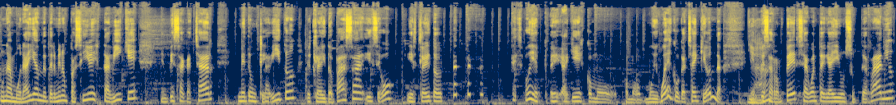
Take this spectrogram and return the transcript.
una muralla donde termina un pasillo y está Vique, empieza a cachar, mete un clavito, el clavito pasa y dice, oh, y el clavito, tac, tac, tac, Oye, eh, aquí es como, como muy hueco, ¿cachai? ¿Qué onda? Y empieza a romper, se da cuenta que hay un subterráneo,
